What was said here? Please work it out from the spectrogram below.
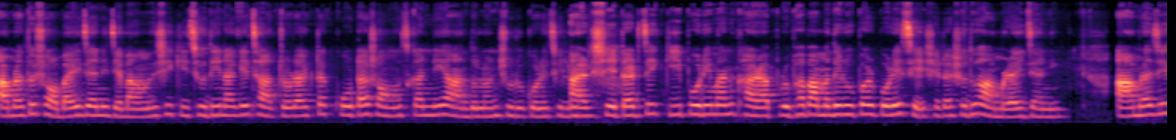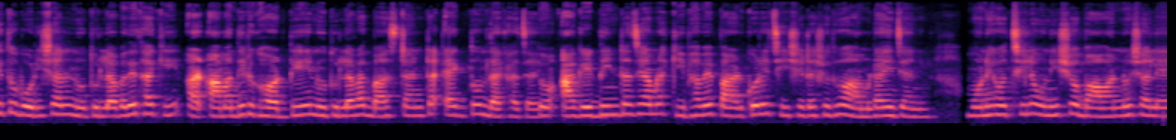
আমরা তো সবাই জানি যে বাংলাদেশে কিছুদিন আগে ছাত্ররা একটা কোটা সংস্কার নিয়ে আন্দোলন শুরু করেছিল। আর সেটার যে কি পরিমাণ খারাপ প্রভাব আমাদের উপর পড়েছে, সেটা শুধু আমরাই জানি। আমরা যেহেতু বরিশাল নতুল্লাবাদে থাকি আর আমাদের ঘর দিয়ে নতুল্লাবাদ বাস স্ট্যান্ডটা একদম দেখা যায়। তো আগের দিনটা যে আমরা কীভাবে পার করেছি সেটা শুধু আমরাই জানি। মনে হচ্ছিল উনিশশো সালে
